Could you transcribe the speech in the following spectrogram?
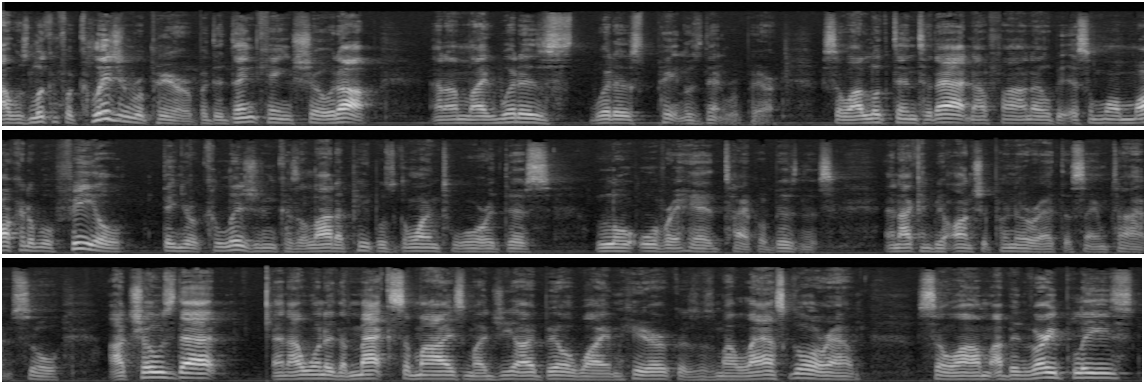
I was looking for collision repair, but the Ding King showed up, and I'm like, what is what is paintless dent repair? So I looked into that, and I found out it's a more marketable field than your collision because a lot of people's going toward this low overhead type of business, and I can be an entrepreneur at the same time. So I chose that, and I wanted to maximize my GI Bill while I'm here because it was my last go around. So um, I've been very pleased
